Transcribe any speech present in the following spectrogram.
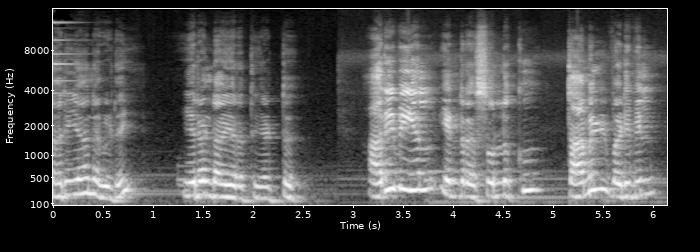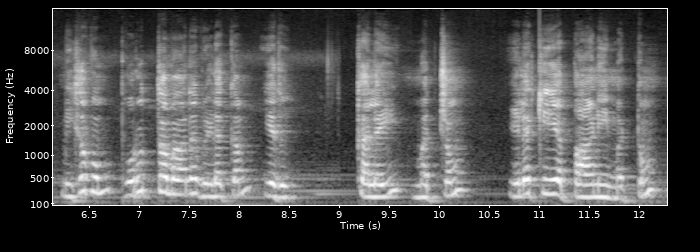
சரியான விடை இரண்டாயிரத்து எட்டு. அறிவியல் என்ற சொல்லுக்கு தமிழ் வடிவில் மிகவும் பொருத்தமான விளக்கம் எது? கலை மற்றும் இலக்கிய பாணி மட்டும்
